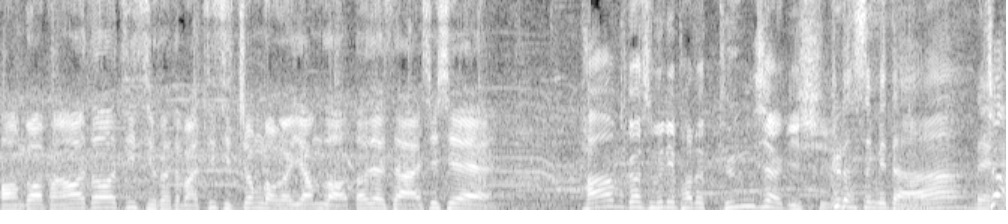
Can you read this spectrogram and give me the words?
韓國朋友多支持佢同埋支持中國嘅音樂，多謝晒，謝謝。 다음 가수분이 바로 등지하기씨. 그렇습니다. 네. 자,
